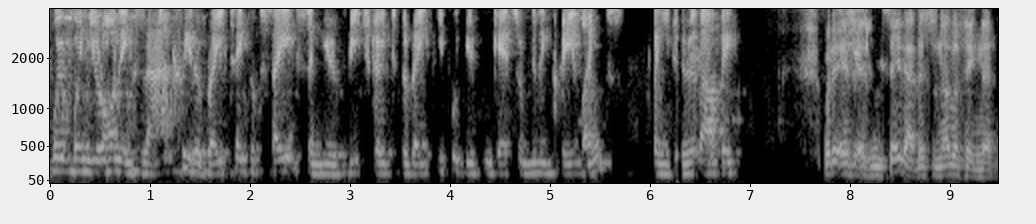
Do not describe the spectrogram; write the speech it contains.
when you're on exactly the right type of sites and you've reached out to the right people, you can get some really great links when you do it that way. But as, as we say that, this is another thing that,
